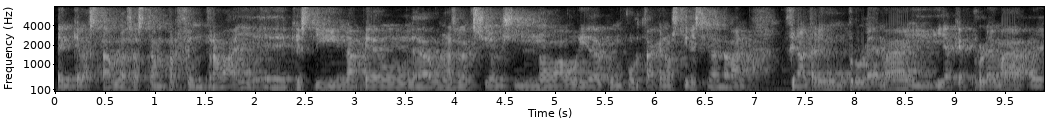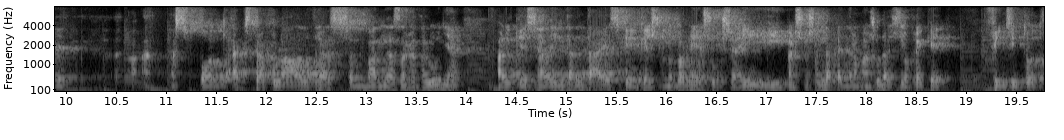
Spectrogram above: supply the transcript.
Entenc que les taules estan per fer un treball eh, que estiguin a peu d'unes eleccions no hauria de comportar que no es tiressin endavant. Al final tenim un problema i, i aquest problema eh, es pot extrapolar a altres bandes de Catalunya. El que s'ha d'intentar és que, que això no torni a succeir i per això s'han de prendre mesures. Jo crec que fins i tot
